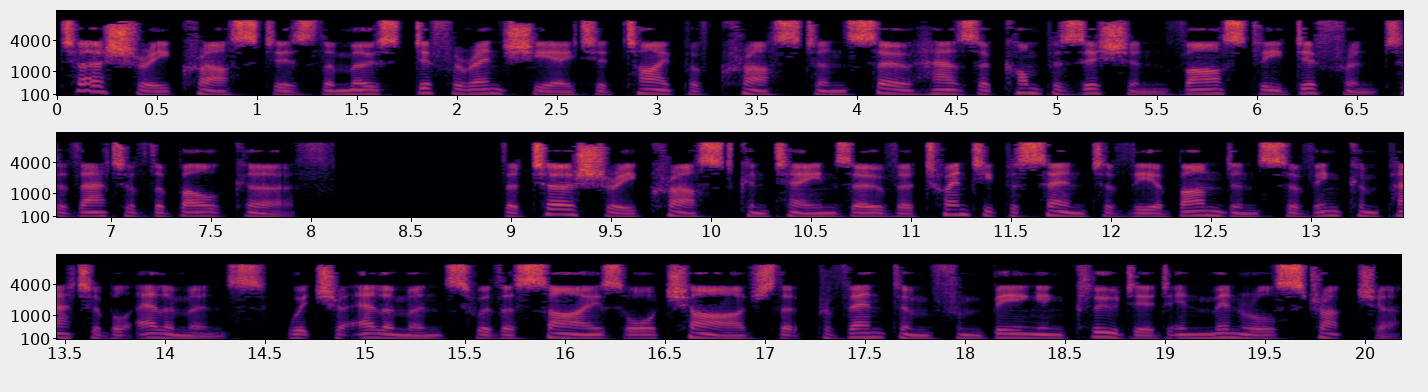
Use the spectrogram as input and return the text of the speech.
Tertiary crust is the most differentiated type of crust and so has a composition vastly different to that of the bulk Earth. The tertiary crust contains over 20% of the abundance of incompatible elements, which are elements with a size or charge that prevent them from being included in mineral structure.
